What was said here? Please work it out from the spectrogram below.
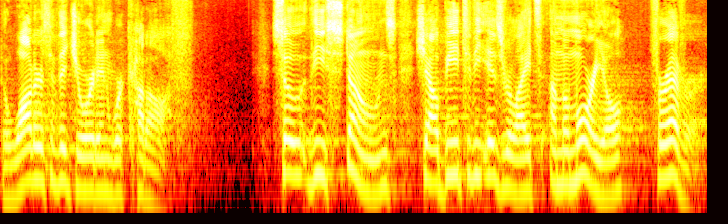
the waters of the Jordan were cut off. So these stones shall be to the Israelites a memorial forever.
